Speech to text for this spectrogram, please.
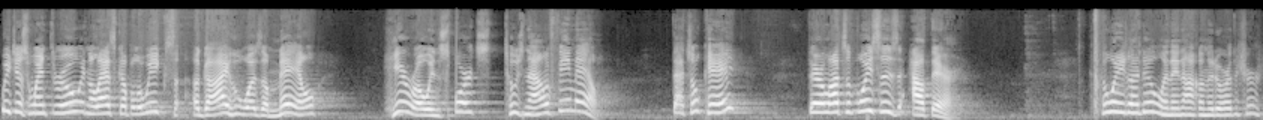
We just went through in the last couple of weeks a guy who was a male hero in sports who's now a female. That's okay. There are lots of voices out there. So, what are you going to do when they knock on the door of the church?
